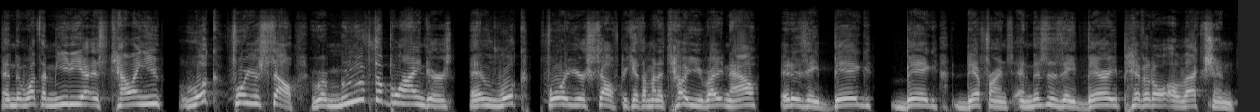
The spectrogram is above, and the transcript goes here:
and then what the media is telling you. Look for yourself. Remove the blinders and look for yourself because I'm going to tell you right now, it is a big, big difference. And this is a very pivotal election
